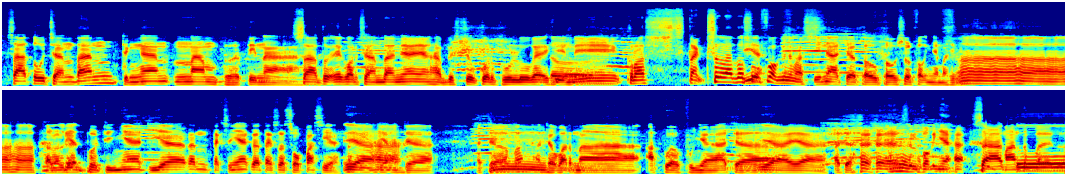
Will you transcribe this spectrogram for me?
Satu jantan dengan 6 betina. satu ekor jantannya yang habis cukur bulu kayak Betul. gini cross texel atau Iya. sulfok ini mas Ini ada bau-bau sulfoknya, Mas. ini. Ah, Kalau lihat bodinya dia kan teksturnya ke tekstur sopas ya. Tapi Iya. dia ada ada apa? Hmm. Ada warna abu-abunya, ada Iya ya ada sulfoknya. satu itu.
